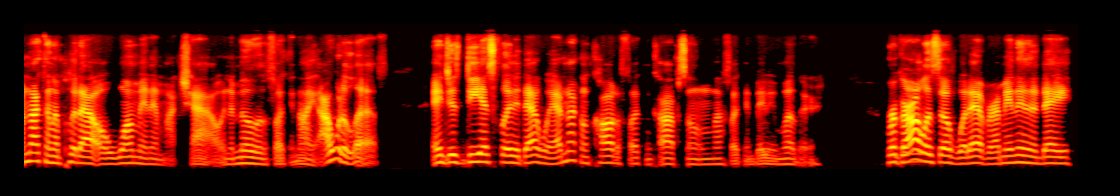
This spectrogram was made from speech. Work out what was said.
I'm not gonna put out a woman and my child in the middle of the fucking night. I would have left and just de-escalated that way. I'm not gonna call the fucking cops on my fucking baby mother, regardless of whatever. I mean, at the the day,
